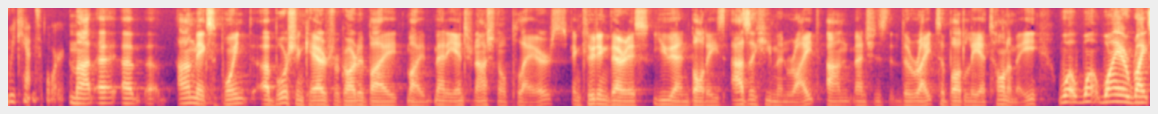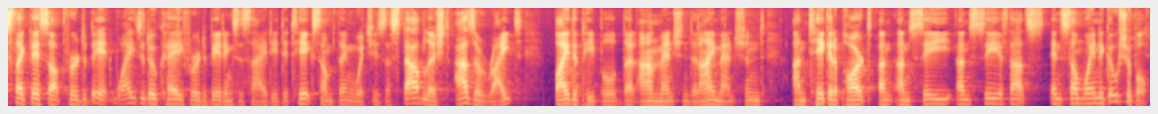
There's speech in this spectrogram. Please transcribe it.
we can't support. Matt, uh, uh, Anne makes a point. Abortion care is regarded by, by many international players, including various UN bodies, as a human right. Anne mentions the right to bodily autonomy. why are rights like this up for debate? Why is it okay for a debating society to take something which is established as a right by the people that Anne mentioned and I mentioned and take it apart and, and see and see if that's in some way negotiable.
